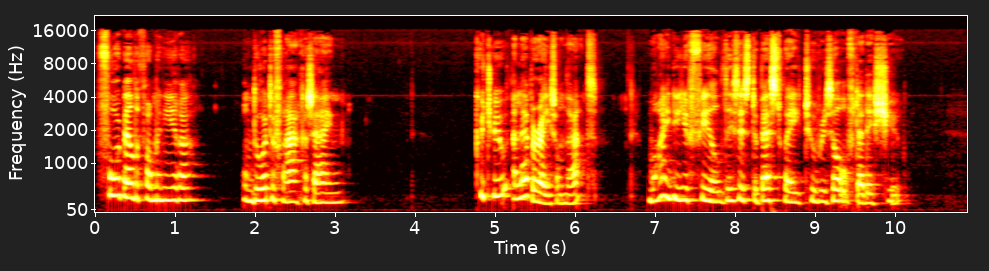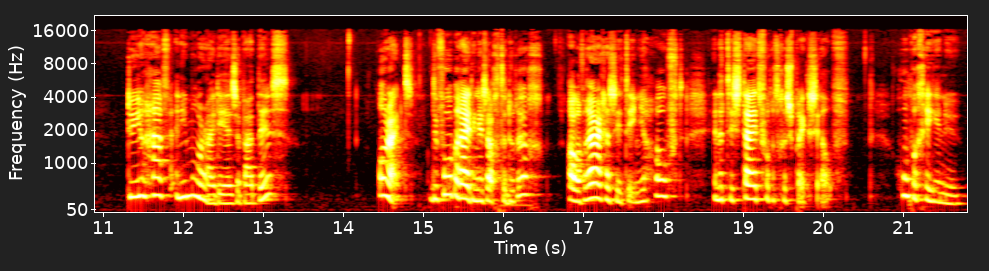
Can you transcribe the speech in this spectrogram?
Voorbeelden van manieren om door te vragen zijn: Could you elaborate on that? Why do you feel this is the best way to resolve that issue? Do you have any more ideas about this? Alright, de voorbereiding is achter de rug. Alle vragen zitten in je hoofd en het is tijd voor het gesprek zelf. Hoe begin je nu?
